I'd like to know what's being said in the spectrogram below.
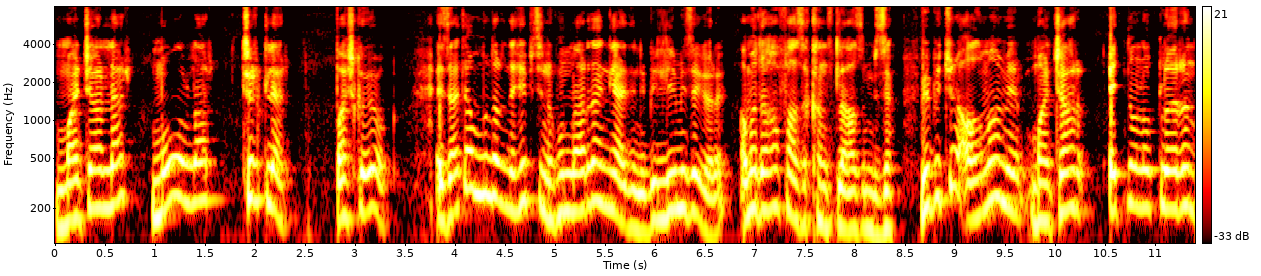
Macarlar, Moğollar, Türkler. Başka yok. E zaten bunların da hepsinin Hunlardan geldiğini bildiğimize göre ama daha fazla kanıt lazım bize. Ve bütün Alman ve Macar etnologların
